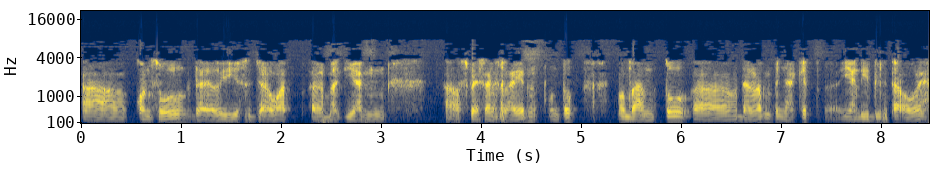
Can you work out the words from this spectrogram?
uh, konsul dari sejawat uh, bagian uh, spesialis lain untuk membantu uh, dalam penyakit yang diderita oleh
